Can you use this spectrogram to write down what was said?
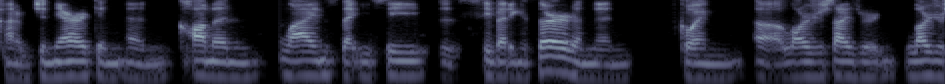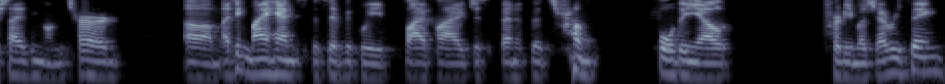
kind of generic and, and common lines that you see is c betting a third and then going uh, larger sizer, larger sizing on the turn. Um, I think my hand specifically five high just benefits from folding out pretty much everything,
